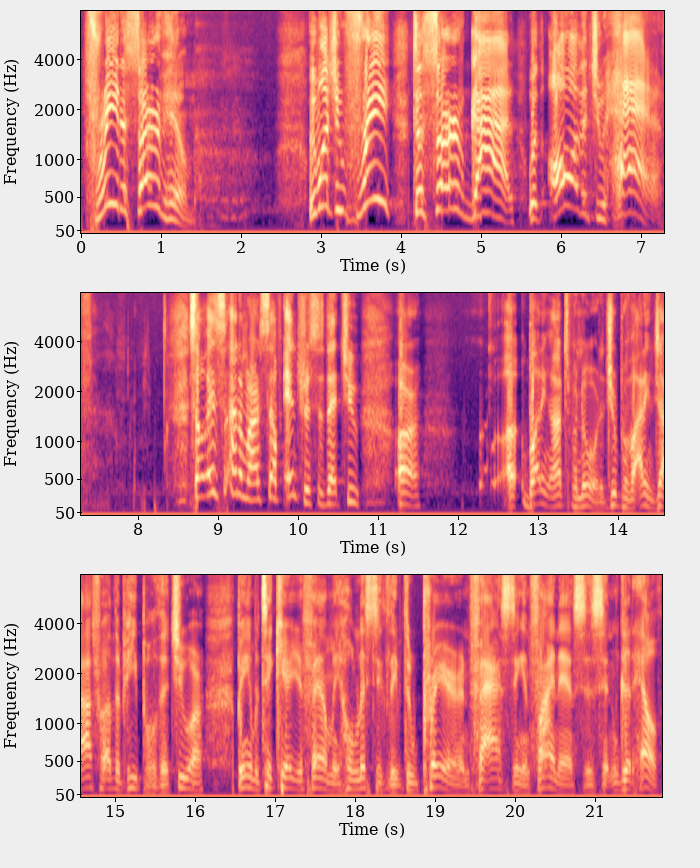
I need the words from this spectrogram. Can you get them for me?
free to serve Him. We want you free to serve God with all that you have. So it's out of our self interest is that you are a budding entrepreneur, that you're providing jobs for other people, that you are being able to take care of your family holistically through prayer and fasting and finances and good health.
